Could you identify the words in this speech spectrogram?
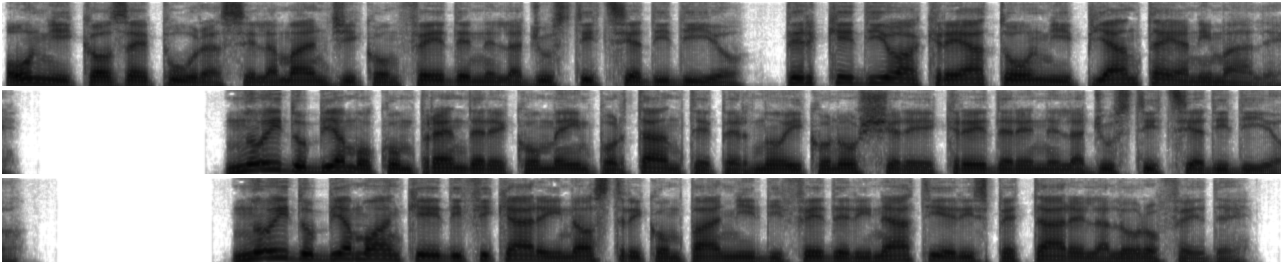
Ogni cosa è pura se la mangi con fede nella giustizia di Dio, perché Dio ha creato ogni pianta e animale. Noi dobbiamo comprendere com'è importante per noi conoscere e credere nella giustizia di Dio. Noi dobbiamo anche edificare i nostri compagni di fede rinati e rispettare la loro fede.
